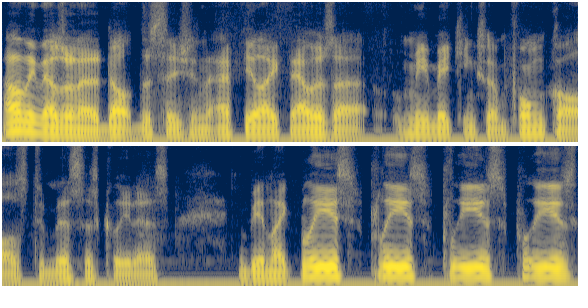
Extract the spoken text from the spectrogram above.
I don't think that was an adult decision. I feel like that was uh, me making some phone calls to Mrs. Cleetus and being like, please, please, please, please,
